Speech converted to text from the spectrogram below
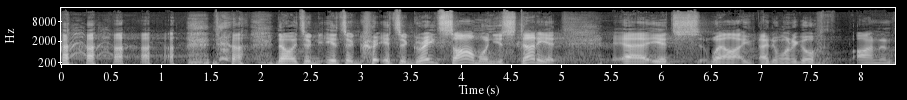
no, it's a, it's, a, it's a great psalm when you study it. Uh, it's, well, I, I don't want to go on,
